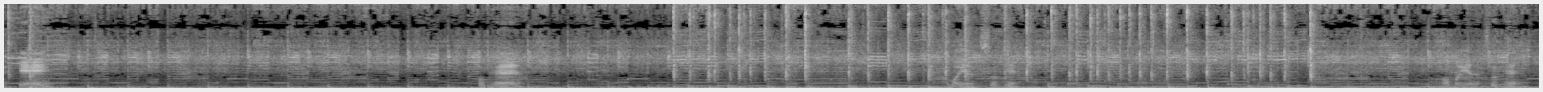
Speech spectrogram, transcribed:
Okay. Okay. Oh my goodness, okay. Oh my goodness, okay.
